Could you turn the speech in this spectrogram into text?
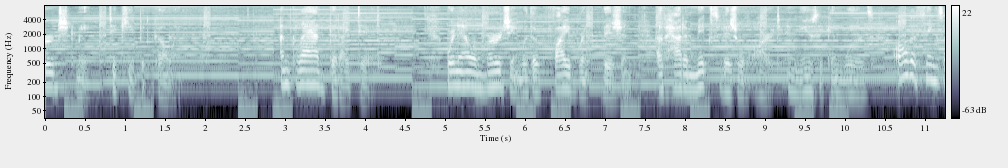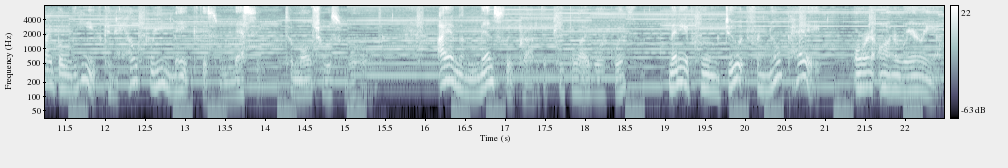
urged me to keep it going. I'm glad that I did. We're now emerging with a vibrant vision of how to mix visual art and music and words, all the things I believe can help remake this messy, tumultuous world. I am immensely proud of the people I work with, many of whom do it for no pay or an honorarium.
